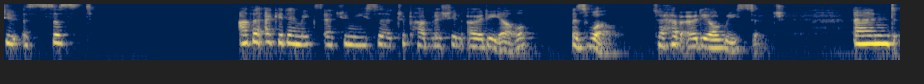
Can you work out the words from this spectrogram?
to assist other academics at UNISA to publish in ODL as well, to have ODL research. And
